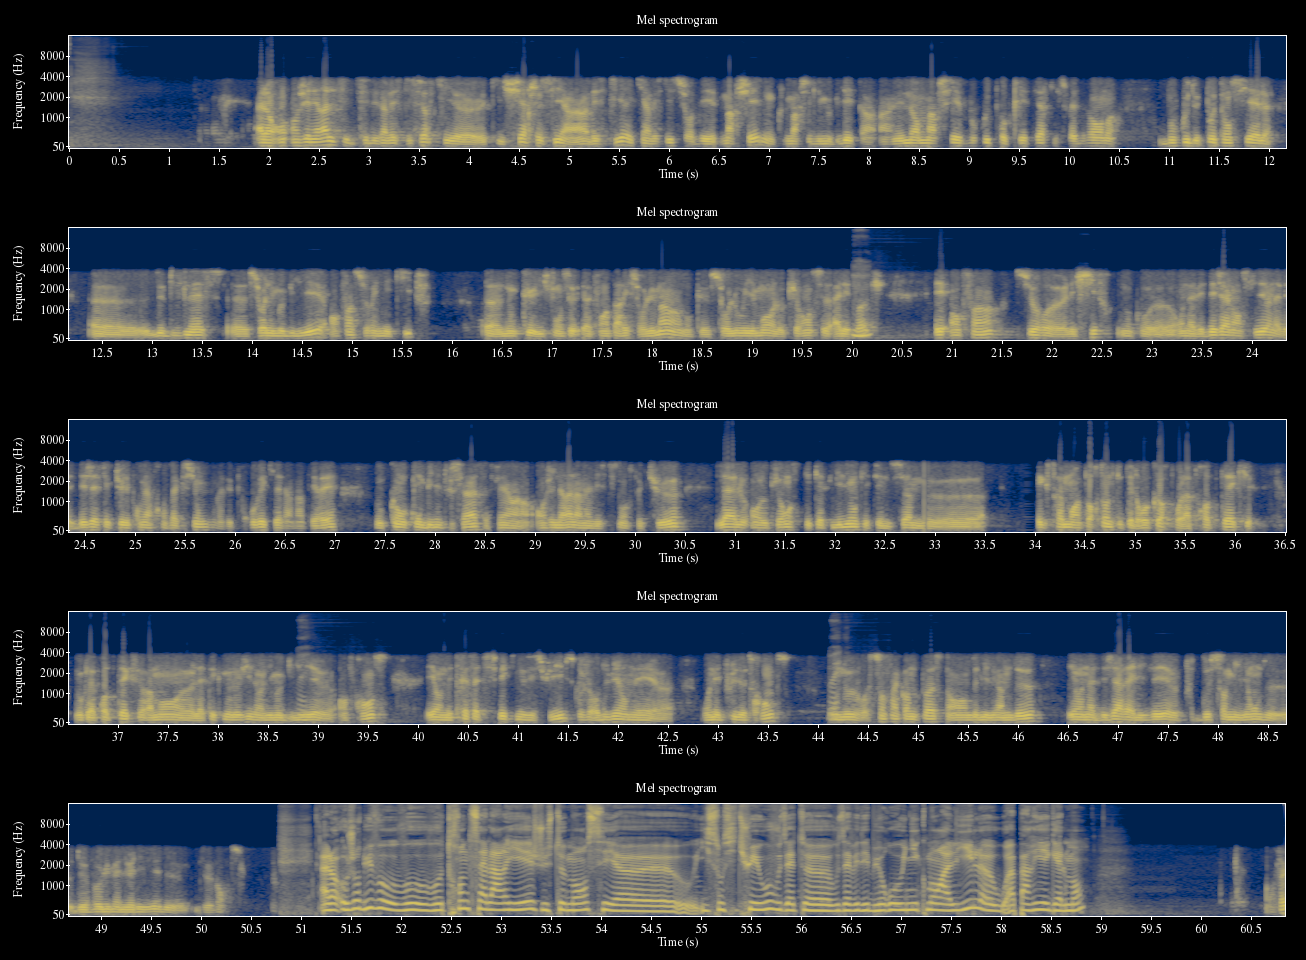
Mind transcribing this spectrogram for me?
Alors en, en général, c'est des investisseurs qui, qui cherchent aussi à investir et qui investissent sur des marchés. Donc le marché de l'immobilier est un, un, énorme marché, beaucoup de propriétaires qui souhaitent vendre beaucoup de potentiel euh, de business euh, sur l'immobilier, enfin sur une équipe. Euh, donc ils font, ils font un pari sur l'humain, hein, donc sur Louis et moi en l'occurrence à l'époque. Mmh. Et enfin sur les chiffres. Donc on avait déjà lancé, on avait déjà effectué les premières transactions, on avait prouvé qu'il y avait un intérêt. Donc quand on combine tout ça, ça fait un, en général un investissement structueux. Là, en l'occurrence, c'était 4 millions qui était une somme extrêmement importante, qui était le record pour la PropTech. Donc la PropTech, c'est vraiment la technologie dans l'immobilier en France. Et on est très satisfait qu'il nous ait suivis, parce qu'aujourd'hui, on est, euh, on est plus de 30. On ouvre 150 postes en 2022 et on a déjà réalisé euh, plus de 200 millions de, de volume annualisé de, de ventes. Alors aujourd'hui, vos, vos, vos, 30 salariés, justement, c'est, euh, ils sont situés où? Vous, êtes, euh, vous avez des bureaux uniquement à Lille ou à Paris également? en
